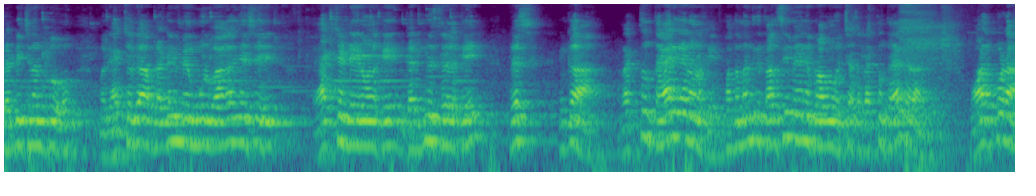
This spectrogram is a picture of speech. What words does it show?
బ్లడ్ ఇచ్చినందుకు మరి యాక్చువల్గా ఆ బ్లడ్ని మేము మూడు భాగాలు చేసి యాక్సిడెంట్ అయిన వాళ్ళకి గర్భిణీ స్త్రీలకి ప్లస్ ఇంకా రక్తం తయారు కాని వాళ్ళకి. కొంతమందికి తలసీమే అనే ప్రాబ్లం వచ్చి అసలు రక్తం తయారు కాదు. వాళ్ళకి కూడా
